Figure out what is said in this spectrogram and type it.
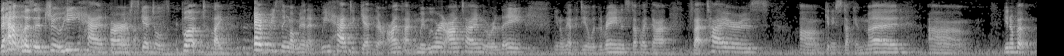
that wasn't true. He had our schedules booked like every single minute. We had to get there on time. I mean, we weren't on time, we were late. You know, we had to deal with the rain and stuff like that. Flat tires, um, getting stuck in mud. Um, you know, but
